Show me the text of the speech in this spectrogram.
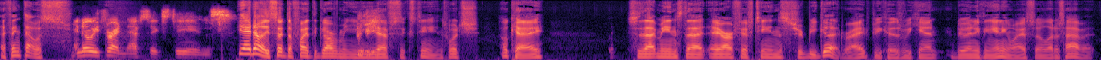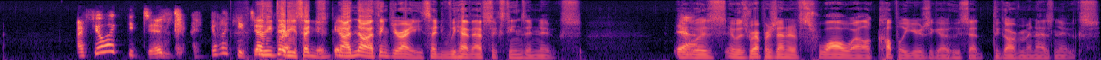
I think that was. I know he threatened F-16s. Yeah, no, he said to fight the government, you need F-16s, which okay. So that means that AR-15s should be good, right? Because we can't do anything anyway, so let us have it. I feel like he did. I feel like he did. Yeah, he did. He said, no, no, I think you're right. He said we have F-16s and nukes. Yeah. It was it was Representative Swalwell a couple years ago who said the government has nukes.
